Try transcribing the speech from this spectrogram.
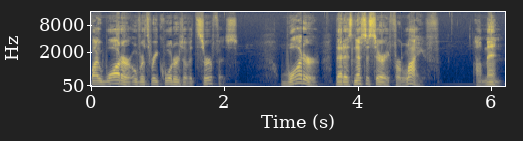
by water over three quarters of its surface. Water that is necessary for life. Amen.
